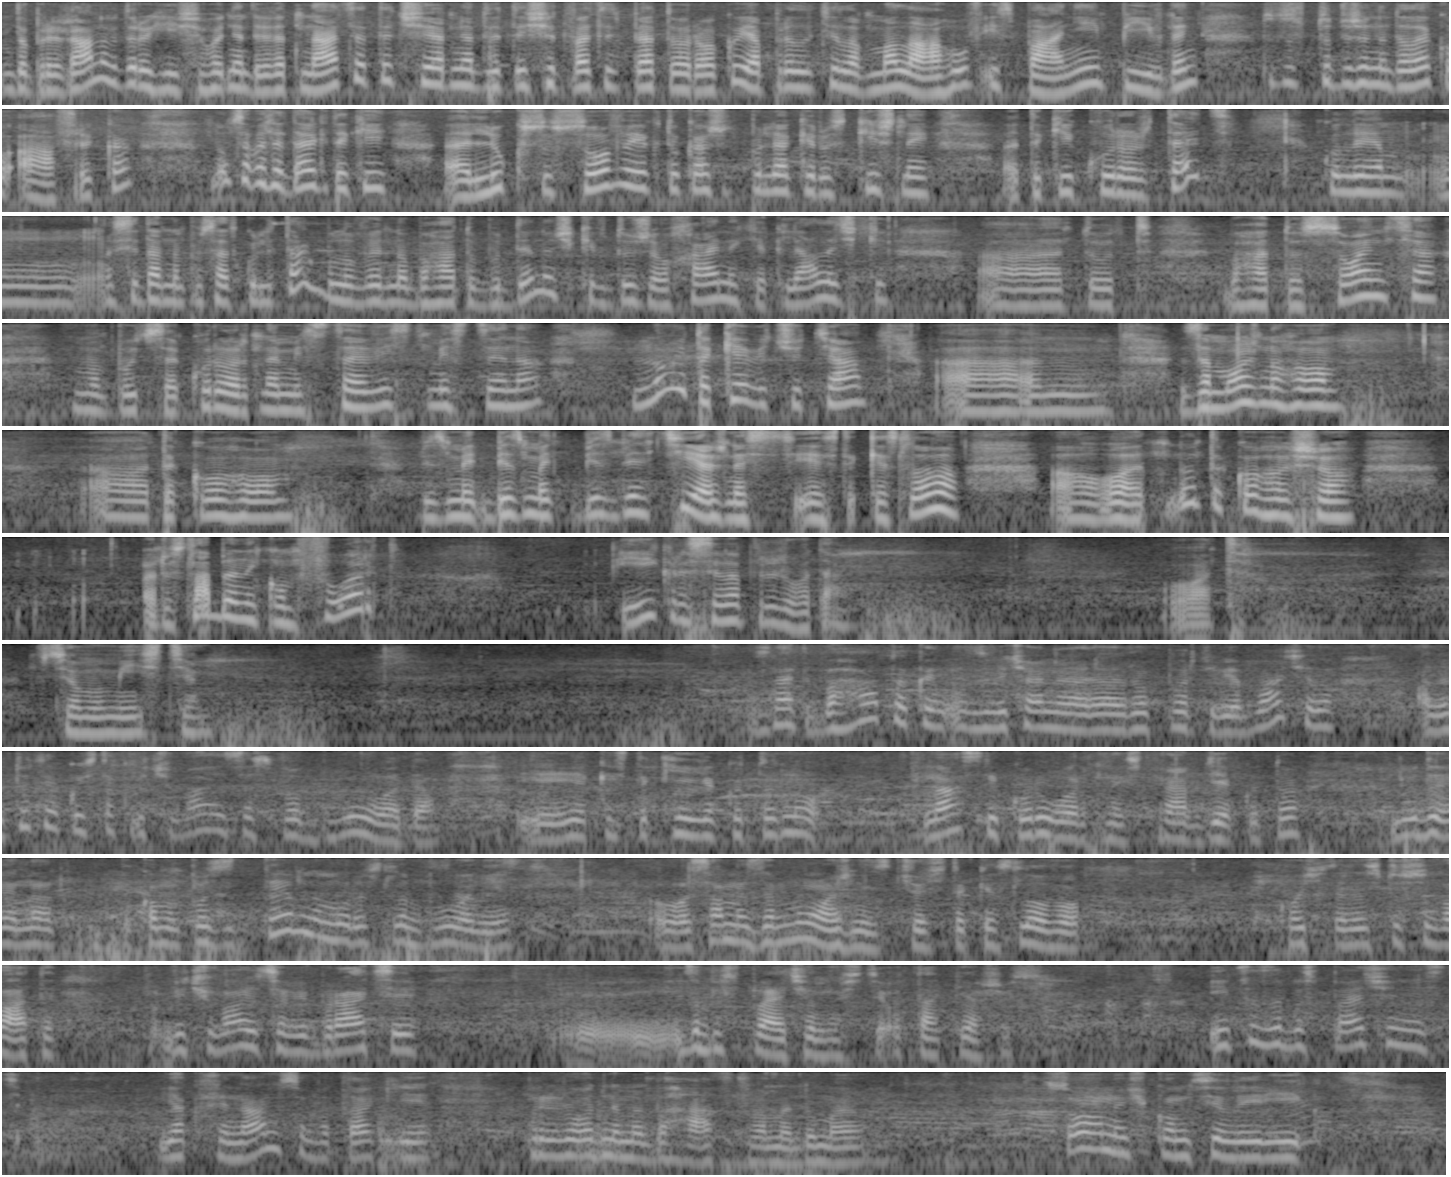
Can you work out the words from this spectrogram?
Добрий ранок, дорогі. Сьогодні 19 червня 2025 року. Я прилетіла в Малагу в Іспанії, південь. Тут, тут вже недалеко Африка. Ну, це виглядає як такий е, люксусовий, як то кажуть поляки, розкішний е, такий курортець. Коли м, сідав на посадку літак, було видно багато будиночків, дуже охайних, як лялечки. А, Тут багато сонця, мабуть, це курортна місцевість, місцина. Ну і таке відчуття а, заможного такого безме- безме- безмятежності, є таке слово. От, ну, такого, що розслаблений комфорт і красива природа. От. В цьому місті. Знаєте, багато, звичайно, аеропортів я бачила, але тут якось так відчувається свобода. Якийсь такий, як ото, ну, настрій курортний, справді, як ото люди на такому позитивному розслабоні. Саме заможність, щось таке слово хочеться застосувати. Відчуваються вібрації забезпеченості, отак я щось. І це забезпеченість як фінансово, так і природними багатствами, думаю. Сонечком цілий рік,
